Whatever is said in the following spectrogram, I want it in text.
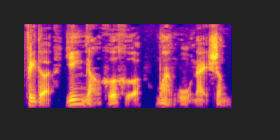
非得阴阳和合，万物乃生。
